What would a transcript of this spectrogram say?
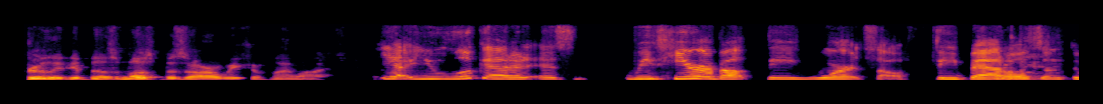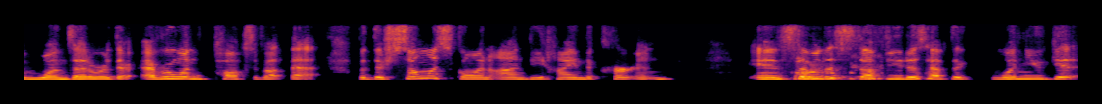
truly the most bizarre week of my life. Yeah, you look at it as we hear about the war itself, the battles and the ones that were there. Everyone talks about that, but there's so much going on behind the curtain. And some oh, of the stuff you just have to, when you get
